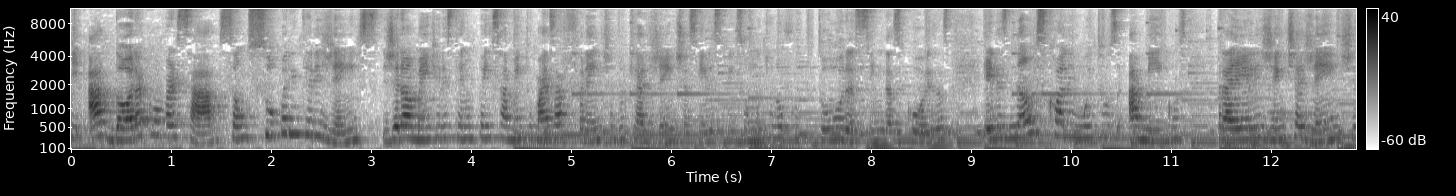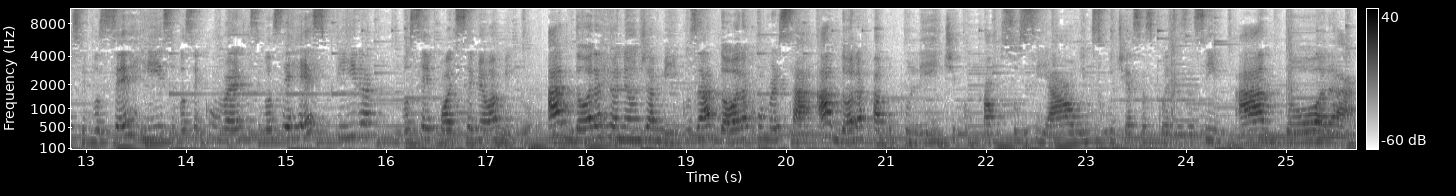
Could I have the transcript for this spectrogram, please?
que adora conversar, são super inteligentes. Geralmente eles têm um pensamento mais à frente do que a gente, assim, eles pensam muito no futuro, assim, das coisas. Eles não escolhem muitos amigos. Para eles, gente é gente. Se você ri, se você conversa, se você respira, você pode ser meu amigo. Adora reunião de amigos, adora conversar, adora papo político, papo social e discutir essas coisas assim. Adora.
